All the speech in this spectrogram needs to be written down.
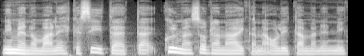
nimenomaan ehkä siitä, että kylmän sodan aikana oli tämmöinen niin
